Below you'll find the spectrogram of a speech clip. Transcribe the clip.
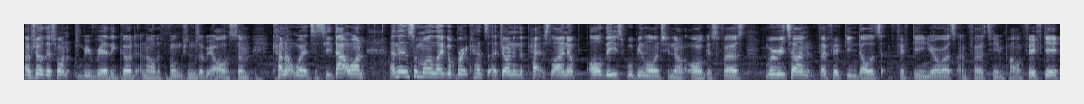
I'm sure this one will be really good and all the functions will be awesome. Cannot wait to see that one. And then some more LEGO Brickheadz are joining the Pets lineup. All these will be launching on August 1st. We're retailing for $15, 15 euros and £13.50.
